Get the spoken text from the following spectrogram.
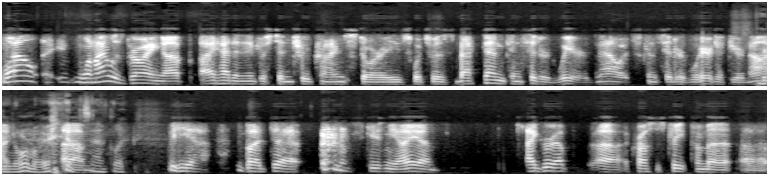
Well, when I was growing up, I had an interest in true crime stories, which was back then considered weird. Now it's considered weird if you're not. Pretty normal, um, exactly. Yeah, but uh, excuse me, I uh, I grew up uh, across the street from a, a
